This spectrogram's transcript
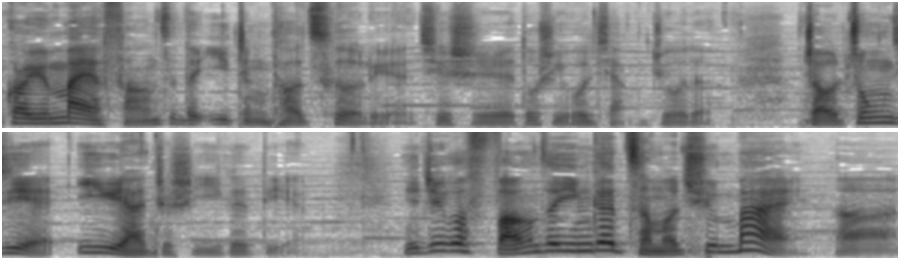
关于卖房子的一整套策略，其实都是有讲究的，找中介依然只是一个点，你这个房子应该怎么去卖啊？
